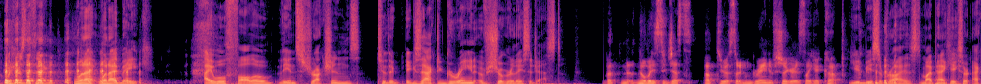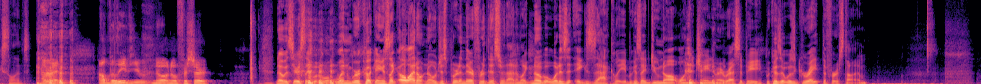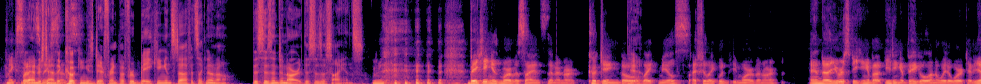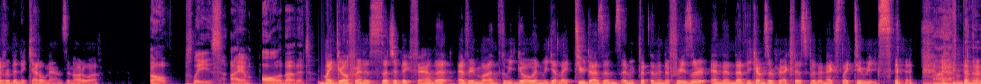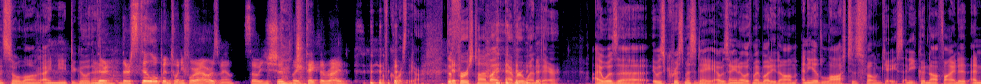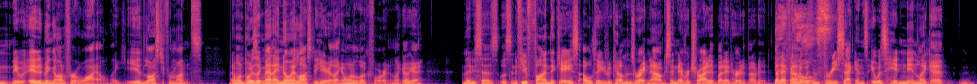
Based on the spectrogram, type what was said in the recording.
Well, here's the thing: when I when I bake, I will follow the instructions to the exact grain of sugar they suggest. but n- nobody suggests up to a certain grain of sugar. It's like a cup. You'd be surprised. My pancakes are excellent. All right. I'll believe you. No, no, for sure. No, but seriously, when we're cooking, it's like, oh, I don't know, just put it in there for this or that. I'm like, no, but what is it exactly? Because I do not want to change my recipe because it was great the first time. Makes sense. But I understand that sense. cooking is different. But for baking and stuff, it's like, no, no, this isn't an art. This is a science. Baking is more of a science than an art. Cooking, though, Yeah. like meals, I feel like would be more of an art. And uh, you were speaking about eating a bagel on the way to work. Have you ever been to Kettleman's in Ottawa? Oh, please. I am all about it. My girlfriend is such a big fan that every month we go and we get like two dozens and we put them in the freezer, and then that becomes her breakfast for the next like two weeks. I haven't been there in so long. I need to go there. they're now. they're still open 24 hours, man. So you should like take the ride. Of course they are. The first time I ever went there, I was uh it was Christmas Day. I was hanging out with my buddy Dom and he had lost his phone case and he could not find it and it, it had been gone for a while. Like he had lost it for months. And at one point he's like, "Man, I know I lost it here. Like I want to look for it." I'm like, "Okay." And then he says, "Listen, if you find the case, I will take you to Kettleman's right now because I never tried it, but I'd heard about it. And I found it within 3 seconds. It was hidden in like a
